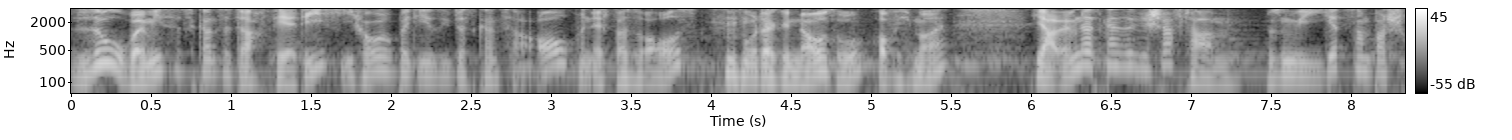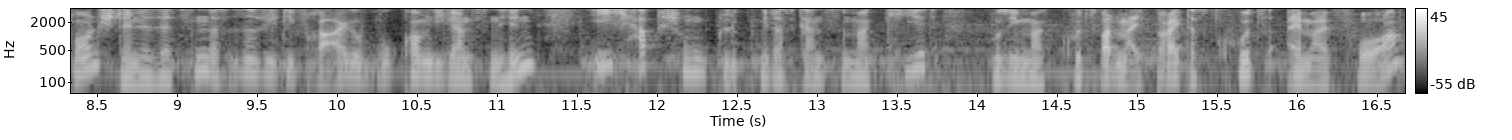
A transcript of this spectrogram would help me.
So, bei mir ist das ganze Dach fertig. Ich hoffe, bei dir sieht das Ganze auch in etwa so aus. Oder genauso, hoffe ich mal. Ja, wenn wir das Ganze geschafft haben, müssen wir jetzt noch ein paar Schornsteine setzen. Das ist natürlich die Frage, wo kommen die ganzen hin? Ich habe schon Glück mir das Ganze markiert. Muss ich mal kurz, warte mal, ich bereite das kurz einmal vor.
